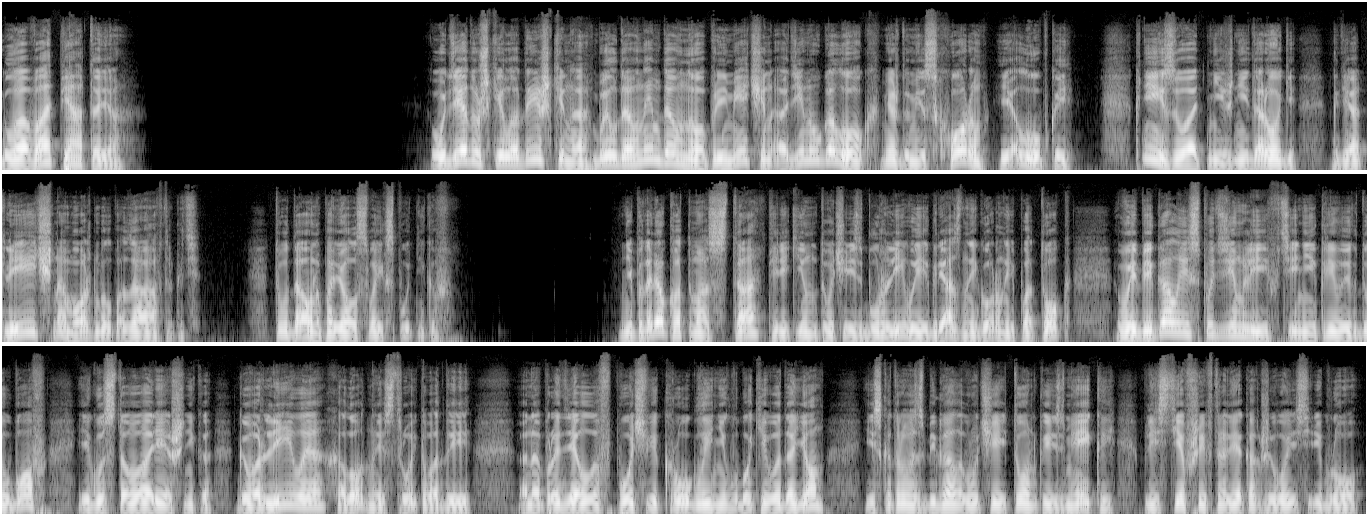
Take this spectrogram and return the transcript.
Глава пятая У дедушки Ладышкина был давным-давно примечен один уголок между Мисхором и Алубкой, к низу от нижней дороги, где отлично можно было позавтракать. Туда он повел своих спутников. Неподалеку от моста, перекинутого через бурливый и грязный горный поток, выбегала из-под земли в тени кривых дубов и густого орешника говорливая холодная струйка воды. Она проделала в почве круглый неглубокий водоем, из которого сбегала в ручей тонкой змейкой, блестевшей в траве, как живое серебро.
